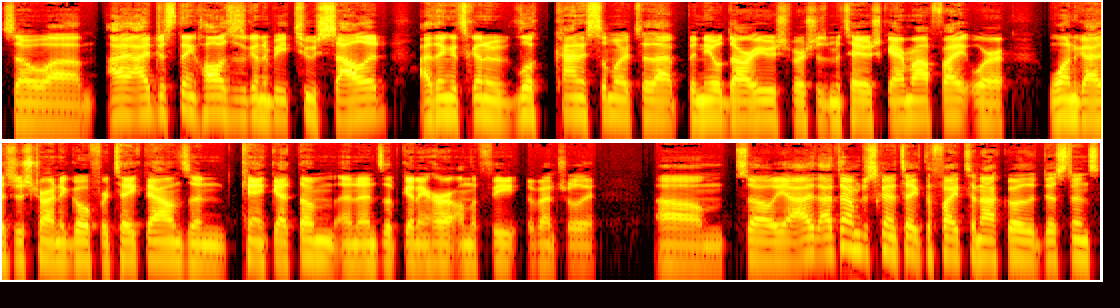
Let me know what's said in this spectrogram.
So um, I, I, just think Hawes is going to be too solid. I think it's going to look kind of similar to that Beneil Dariush versus Mateusz Gamrot fight, where one guy's just trying to go for takedowns and can't get them, and ends up getting hurt on the feet eventually. Um, so yeah, I, I think I'm just going to take the fight to not go the distance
